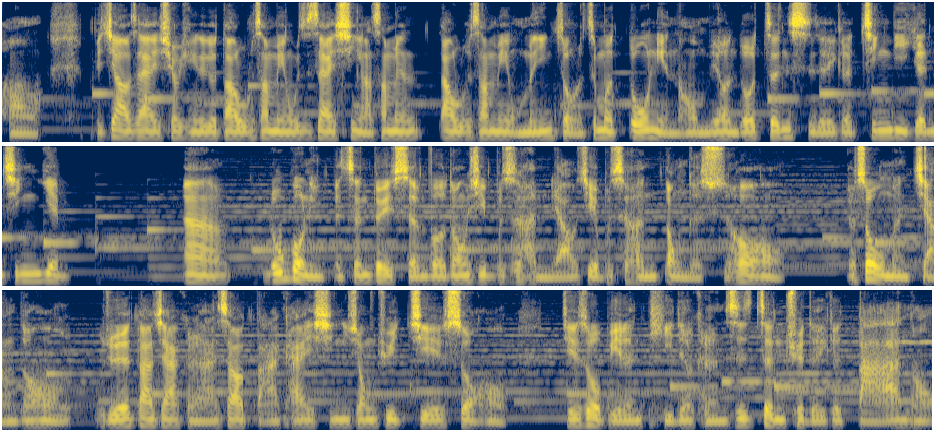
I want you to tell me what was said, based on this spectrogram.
啊，比较在修行这个道路上面或者在信仰上面道路上面，我们已经走了这么多年了，我们有很多真实的一个经历跟经验，那。如果你本身对神佛的东西不是很了解、不是很懂的时候，有时候我们讲的吼，我觉得大家可能还是要打开心胸去接受吼，接受别人提的可能是正确的一个答案吼。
